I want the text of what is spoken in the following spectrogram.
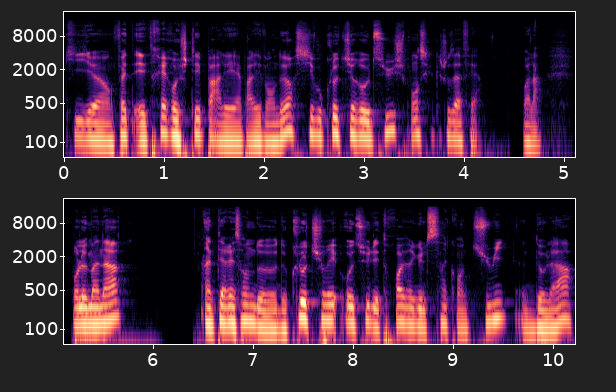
qui euh, en fait est très rejeté par les, par les vendeurs. Si vous clôturez au-dessus, je pense qu'il y a quelque chose à faire. Voilà. Pour le mana, intéressant de, clôturer au-dessus des 3,58 dollars.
